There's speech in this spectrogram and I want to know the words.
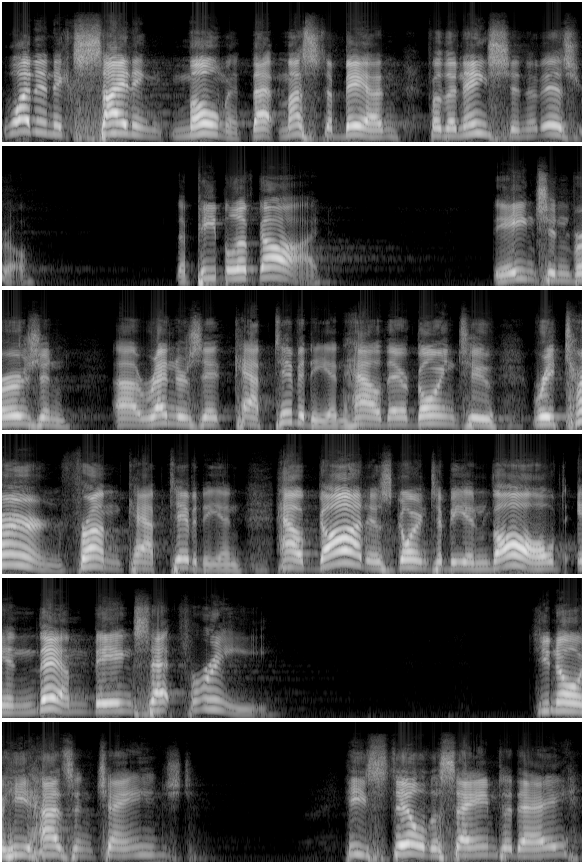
what an exciting moment that must have been for the nation of Israel, the people of God. The ancient version uh, renders it captivity and how they're going to return from captivity and how God is going to be involved in them being set free. You know, He hasn't changed, He's still the same today.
